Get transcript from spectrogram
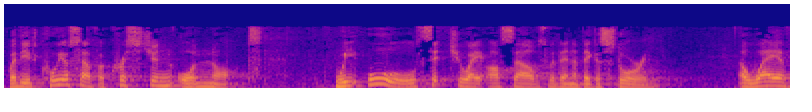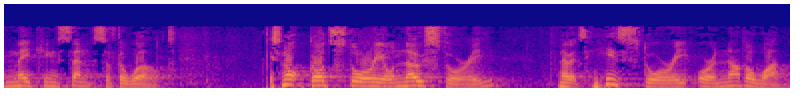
whether you'd call yourself a Christian or not, we all situate ourselves within a bigger story, a way of making sense of the world. It's not God's story or no story. No, it's His story or another one.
